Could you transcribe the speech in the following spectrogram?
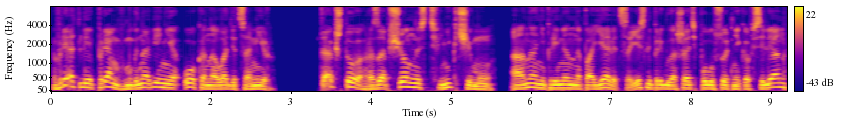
вряд ли прям в мгновение ока наладится мир. Так что разобщенность ни к чему, а она непременно появится, если приглашать полусотников селян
